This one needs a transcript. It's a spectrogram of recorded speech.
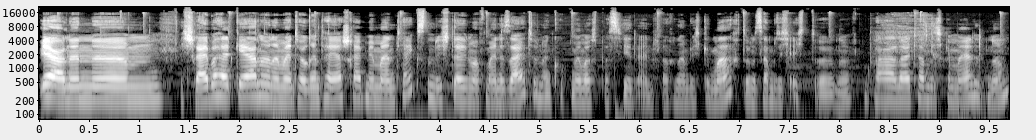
Ja, und dann, ähm, ich schreibe halt gerne und dann meinte Orinta, ja, schreib mir mal einen Text und ich stelle ihn auf meine Seite und dann gucken wir, was passiert einfach. Und dann habe ich gemacht und es haben sich echt, äh, ne, ein paar Leute haben sich gemeldet, ne?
